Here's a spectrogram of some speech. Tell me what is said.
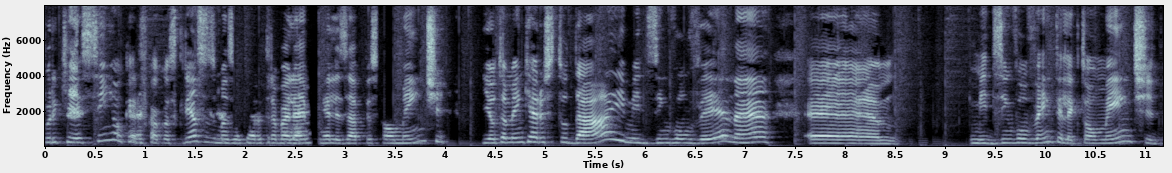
Porque sim, eu quero ficar com as crianças, mas eu quero trabalhar e me realizar pessoalmente, e eu também quero estudar e me desenvolver, né? É, me desenvolver intelectualmente,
